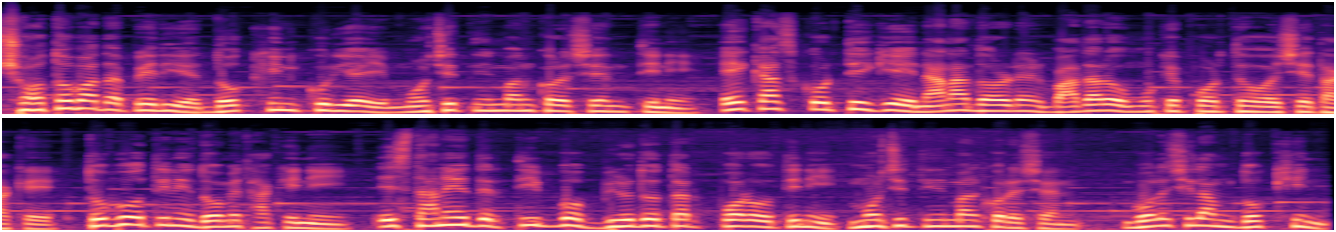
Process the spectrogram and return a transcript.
শতবাধা পেরিয়ে দক্ষিণ কোরিয়ায় মসজিদ নির্মাণ করেছেন তিনি। এই কাজ করতে গিয়ে নানা ধরনের বাধারও মুখে পড়তে হয়েছে তাকে। তবুও তিনি দমে থাকেনি। স্থানীয়দের তীব্র বিরোধিতার পরও তিনি মসজিদ নির্মাণ করেছেন। বলেছিলাম দক্ষিণ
